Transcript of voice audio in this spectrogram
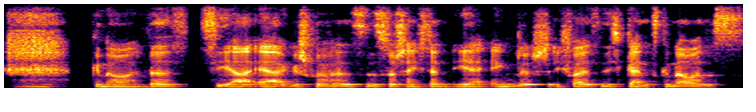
Genau, das CAR gesprochen, das ist wahrscheinlich dann eher Englisch. Ich weiß nicht ganz genau, was es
